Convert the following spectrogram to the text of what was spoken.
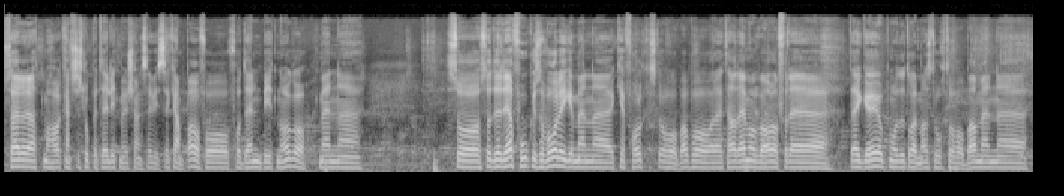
så er det at vi har kanskje sluppet til litt mye sjanser i visse kamper, og få den biten òg opp. Men så, så, det er der fokuset vårt ligger, men uh, hva folk skal håpe på, dette, det må være for det, det, er gøy å på en måte drømme stort og håpe, men uh,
